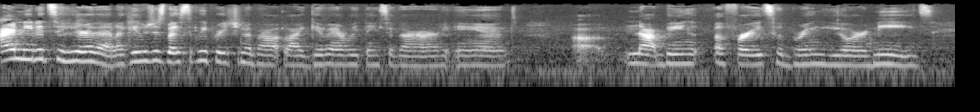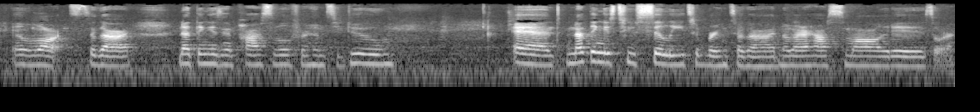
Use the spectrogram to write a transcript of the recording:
I needed to hear that. Like he was just basically preaching about like giving everything to God and uh, not being afraid to bring your needs and wants to God. Nothing is impossible for him to do. And nothing is too silly to bring to God, no matter how small it is or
